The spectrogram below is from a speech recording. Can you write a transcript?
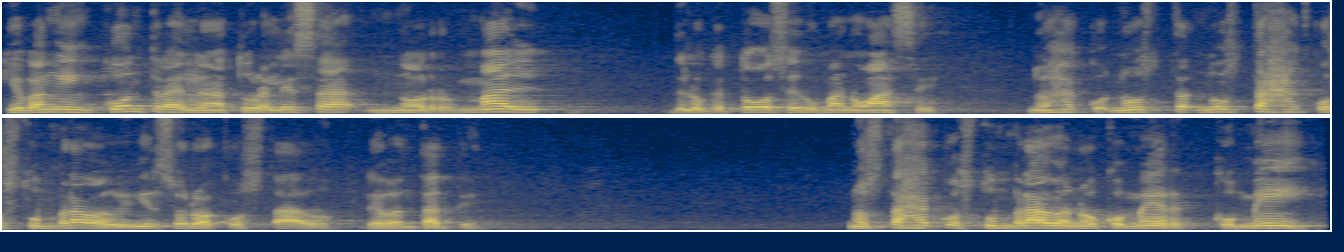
que van en contra de la naturaleza normal de lo que todo ser humano hace. No, no estás acostumbrado a vivir solo acostado, levántate. No estás acostumbrado a no comer, come.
